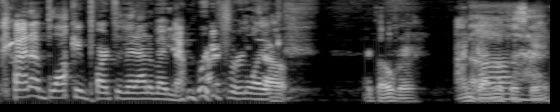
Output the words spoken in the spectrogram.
kind of blocking parts of it out of my memory for, like, So, it's over. I'm done with this Uh, game.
